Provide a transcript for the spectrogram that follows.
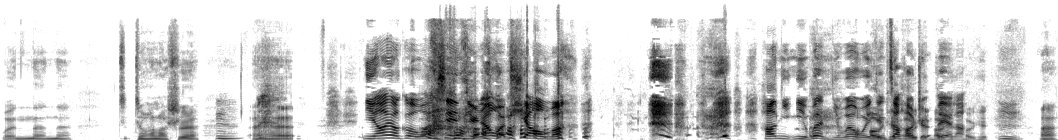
我那那郑郑华老师，嗯，呃，你要要给我挖陷阱让我跳吗？好，你你问你问，我已经 做好准备了。OK，, 嗯嗯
